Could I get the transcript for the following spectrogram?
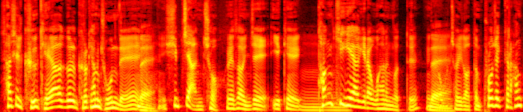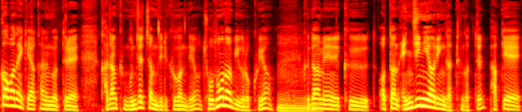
사실 그 계약을 그렇게 하면 좋은데 네. 쉽지 않죠. 그래서 이제 이렇게 턴키 계약이라고 하는 것들, 그러니까 네. 저희가 어떤 프로젝트를 한꺼번에 계약하는 것들의 가장 큰 문제점들이 그건데요. 조선업이 그렇고요. 그 다음에 그 어떤 엔지니어링 같은 것들, 밖에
